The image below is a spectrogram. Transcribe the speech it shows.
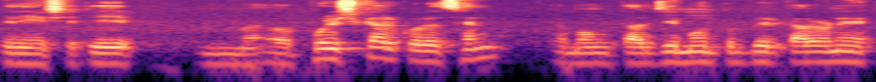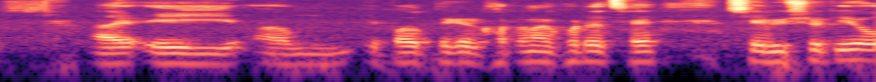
তিনি সেটি পরিষ্কার করেছেন। এবং তার যে মন্তব্যের কারণে এই পদত্যাগের ঘটনা ঘটেছে, সে বিষয়টিও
